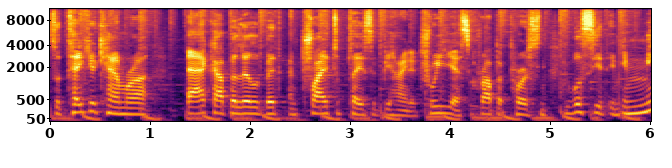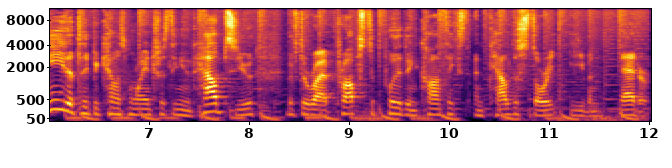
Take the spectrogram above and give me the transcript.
So take your camera, back up a little bit and try to place it behind a tree as crop a person, you will see it immediately becomes more interesting and it helps you with the right props to put it in context and tell the story even better.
